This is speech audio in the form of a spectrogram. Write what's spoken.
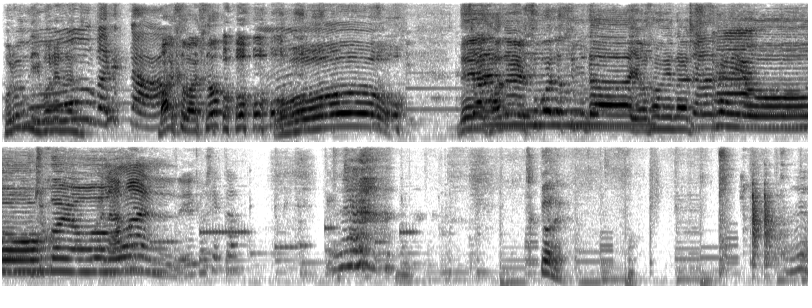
보름님 이번에는 오 맛있다. 맛있어 맛있어? 오. 네 짠. 다들 수고하셨습니다. 여성의 날 축하해요. 축하해요. 나만 이거 색깔. 특별해. 음.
